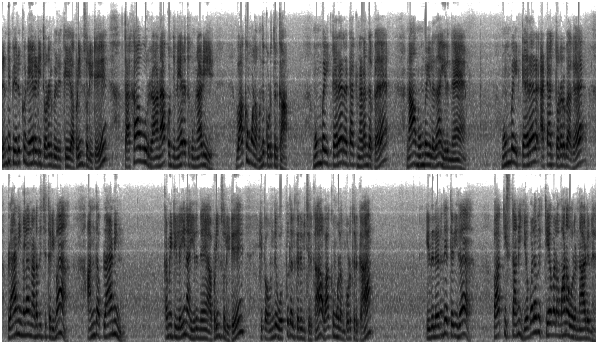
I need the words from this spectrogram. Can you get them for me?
ரெண்டு பேருக்கும் நேரடி தொடர்பு இருக்குது அப்படின்னு சொல்லிட்டு தகாவூர் ராணா கொஞ்சம் நேரத்துக்கு முன்னாடி வாக்குமூலம் வந்து கொடுத்துருக்கான். மும்பை டெரர் அட்டாக் நடந்தப்ப நான் மும்பையில் தான் இருந்தேன். மும்பை டெரர் அட்டாக் தொடர்பாக பிளானிங்லாம் நடந்துச்சு தெரியுமா? அந்த பிளானிங் கமிட்டிலையும் நான் இருந்தேன் அப்படின்னு சொல்லிட்டு இப்போ வந்து ஒப்புதல் தெரிவிச்சிருக்கான் வாக்குமூலம் கொடுத்துருக்கான். இதிலிருந்தே தெரியுதா? பாகிஸ்தான் எவ்வளவு கேவலமான ஒரு நாடுன்னு.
